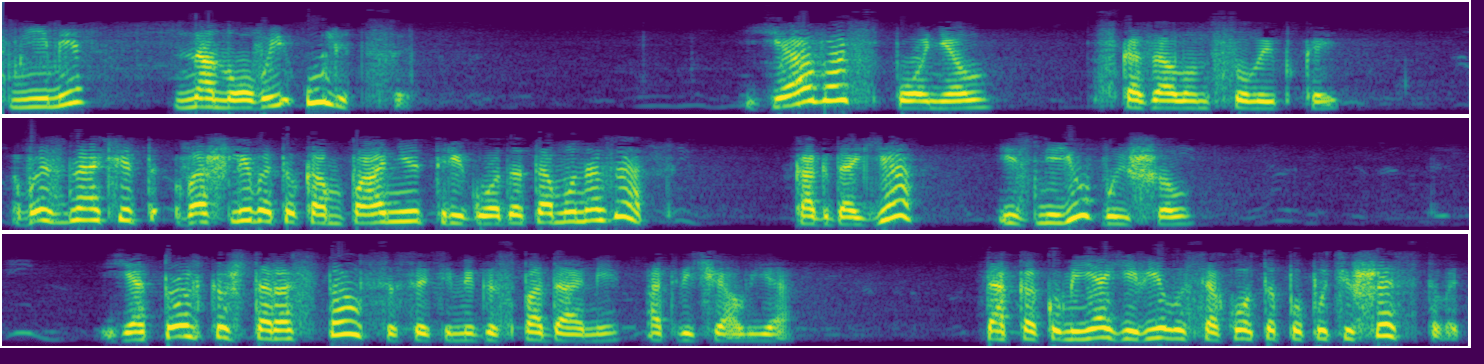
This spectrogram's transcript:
с ними на новой улице". "Я вас понял", сказал он с улыбкой. "Вы, значит, вошли в эту компанию три года тому назад, когда я из нее вышел". Я только что расстался с этими господами, отвечал я. Так как у меня явилась охота попутешествовать.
